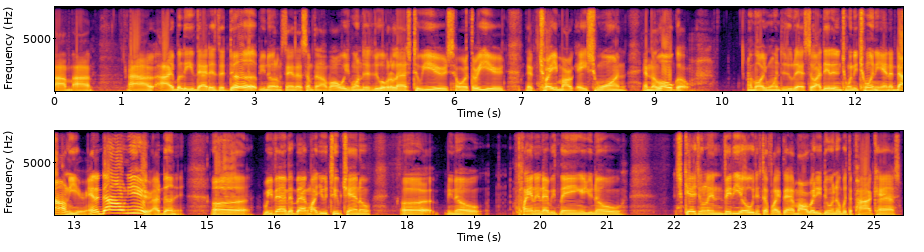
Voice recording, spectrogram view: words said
I, I I I believe that is a dub. You know what I'm saying? That's something I've always wanted to do over the last two years or three years. That trademark H1 and the logo. I've always wanted to do that, so I did it in 2020. And a down year, and a down year, I've done it. Uh, revamping back my YouTube channel. Uh, you know, planning everything, and you know, scheduling videos and stuff like that. I'm already doing it with the podcast.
